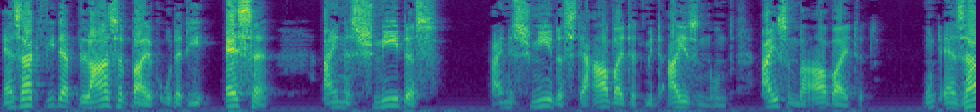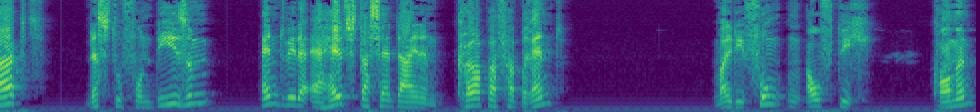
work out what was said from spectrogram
er sagt wie der Blasebalg oder die Esse eines Schmiedes, eines Schmiedes, der arbeitet mit Eisen und Eisen bearbeitet. Und er sagt, dass du von diesem entweder erhältst, dass er deinen Körper verbrennt, weil die Funken auf dich kommen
